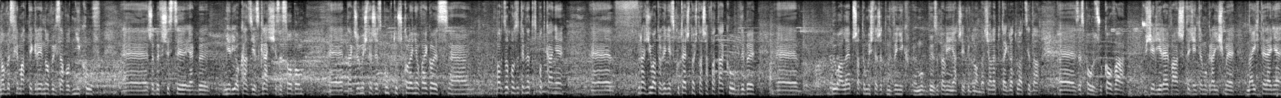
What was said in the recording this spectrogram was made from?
nowe schematy gry, nowych zawodników, żeby wszyscy jakby mieli okazję zgrać się ze sobą. E, Także myślę, że z punktu szkoleniowego jest e, bardzo pozytywne to spotkanie. E, Wyraziła trochę nieskuteczność nasza w ataku. Gdyby była lepsza, to myślę, że ten wynik mógłby zupełnie inaczej wyglądać. Ale tutaj gratulacje dla zespołu z Żukowa. Wzięli rewanż. Tydzień temu graliśmy na ich terenie.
